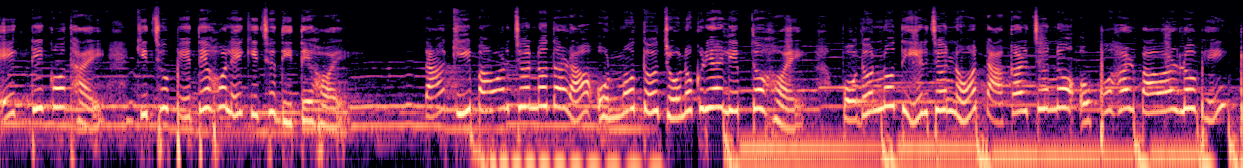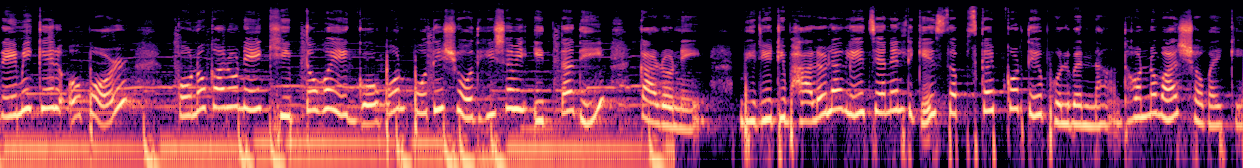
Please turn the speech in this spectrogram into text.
একটি কথায় কিছু পেতে হলে কিছু দিতে হয়। তা কি পাওয়ার জন্য তারা উন্মত্ত যৌনক্রিয়ায় লিপ্ত হয়? পদোন্নতির জন্য, টাকার জন্য উপহার পাওয়ার লোভে প্রেমিকের ওপর কোনো কারণে ক্ষিপ্ত হয়ে গোপন প্রতিশোধ হিসাবে ইত্যাদি কারণে। ভিডিওটি ভালো লাগলে চ্যানেলটিকে সাবস্ক্রাইব করতে ভুলবেন না। ধন্যবাদ সবাইকে।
